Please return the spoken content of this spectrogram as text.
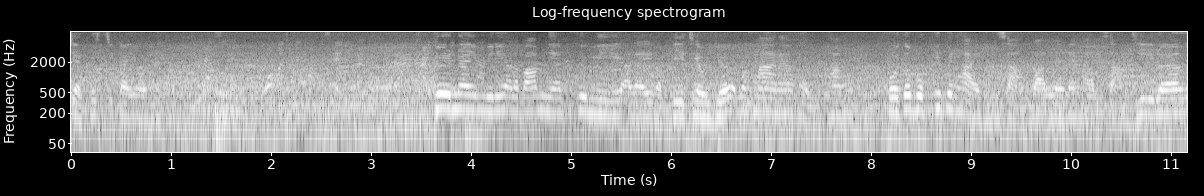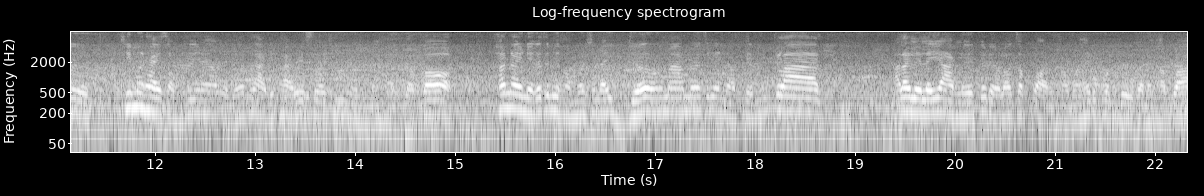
17 พฤศจิกายนนะครับ ว่ามันจะมีความพิเศษยังไงบ้างได้ขายคือในมินิอัลบั้มเนี้ยก็คือมีอะไรแบบดีเทลเยอะมากๆนะครับผมทั้งโฟโต้บุ๊กที่ไปถ่ายถึง 3 วันเลยนะครับ 3 ที่ด้วยก็คือที่เมืองไทย 2 ที่นะครับผมแล้วก็ถ่ายที่ปารีสด้วยที่หนึ่งนะครับแล้วก็ ข้างในเนี่ยก็จะมีของเมอร์ชนไอีกเยอะมากๆไม่ว่าจะเป็นแบบเข็มกลาดอะไรหลายๆอย่างเลยก็เดี๋ยวเราจะปล่อยออกมาให้ทุกคนดูกันนะครับว่า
